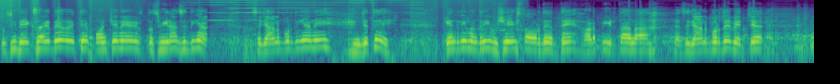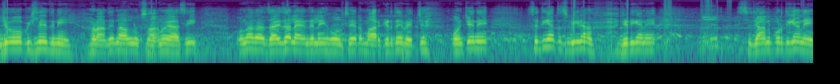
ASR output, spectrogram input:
ਤੁਸੀਂ ਦੇਖ ਸਕਦੇ ਹੋ, ਇੱਥੇ ਪਹੁੰਚੇ ਨੇ, ਤਸਵੀਰਾਂ ਸਿੱਧੀਆਂ ਸੁਜਾਨਪੁਰ ਦੀਆਂ ਨੇ, ਜਿੱਥੇ ਕੇਂਦਰੀ ਮੰਤਰੀ ਵਿਸ਼ੇਸ਼ ਤੌਰ ਦੇ ਉੱਤੇ ਹੜ੍ਹ ਪੀੜਤਾਂ ਦਾ ਸੁਜਾਨਪੁਰ ਦੇ ਵਿੱਚ ਜੋ ਪਿਛਲੇ ਦਿਨੀ ਹੜ੍ਹਾਂ ਦੇ ਨਾਲ ਨੁਕਸਾਨ ਹੋਇਆ ਸੀ, ਉਹਨਾਂ ਦਾ ਜਾਇਜ਼ਾ ਲੈਣ ਦੇ ਲਈ ਹੋਲਸੇਲ ਮਾਰਕੀਟ ਦੇ ਵਿੱਚ ਪਹੁੰਚੇ ਨੇ। ਸਿੱਧੀਆਂ ਤਸਵੀਰਾਂ ਜਿਹੜੀਆਂ ਨੇ ਸੁਜਾਨਪੁਰ ਦੀਆਂ ਨੇ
